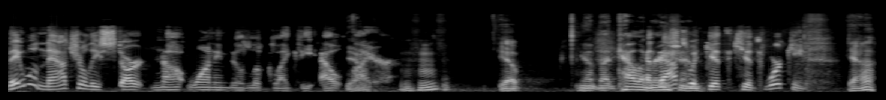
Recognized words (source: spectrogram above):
they will naturally start not wanting to look like the outlier. hmm Yep. Yeah, that And calibration. that's what gets kids working. Yeah.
